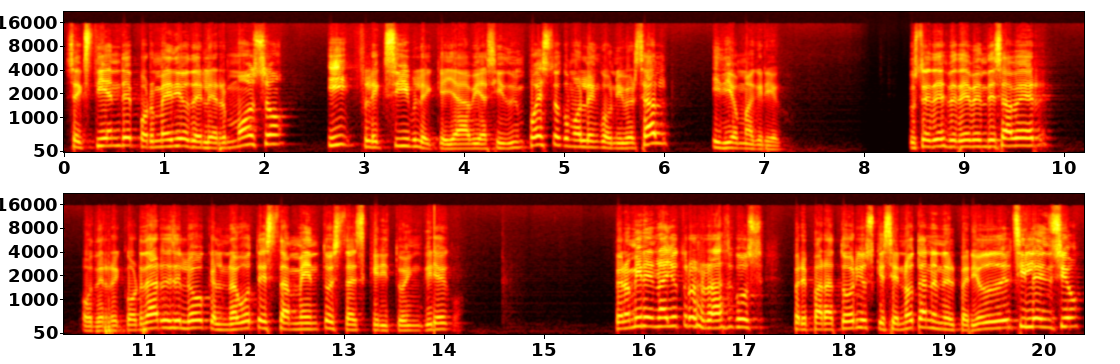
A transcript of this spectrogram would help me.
se extiende por medio del hermoso y flexible que ya había sido impuesto como lengua universal, idioma griego. Ustedes deben de saber o de recordar desde luego que el Nuevo Testamento está escrito en griego. Pero miren, hay otros rasgos preparatorios que se notan en el periodo del silencio,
